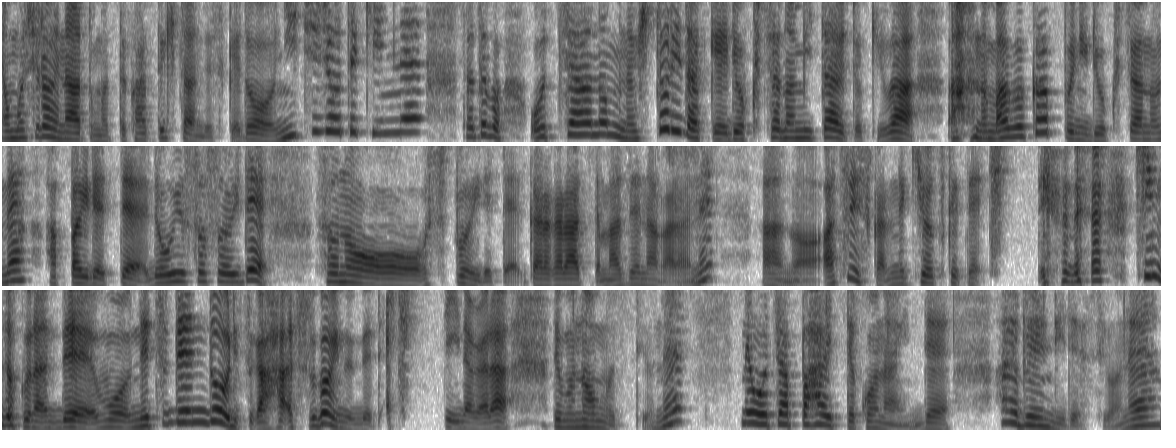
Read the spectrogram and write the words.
面白いなと思って買ってきたんですけど日常的にね例えばお茶飲むの1人だけ緑茶飲みたい時はあのマグカップに緑茶のね葉っぱ入れてでお湯注いでそのスプーン入れてガラガラって混ぜながらねあの熱いですからね気をつけてチッっていうね金属なんでもう熱伝導率がすごいのでチッって言いながらでも飲むっていうね。でお茶っ葉入ってこないんであれ便利ですよね。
